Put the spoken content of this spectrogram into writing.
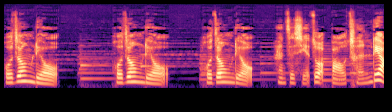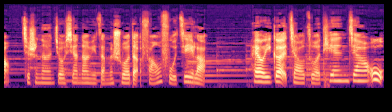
保存料，保存料，保存料，汉字写作保存料，其实呢就相当于咱们说的防腐剂了。 还有一个叫做添加物，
